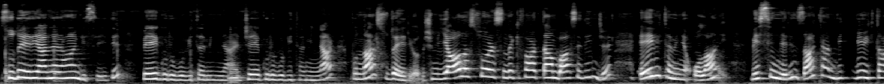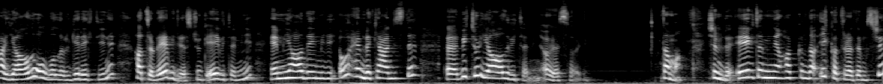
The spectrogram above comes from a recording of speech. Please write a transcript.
Suda eriyenler hangisiydi? B grubu vitaminler, C grubu vitaminler bunlar suda eriyordu. Şimdi yağla su arasındaki farktan bahsedince E vitamini olan besinlerin zaten bir, bir miktar yağlı olmaları gerektiğini hatırlayabiliriz. Çünkü E vitamini hem yağda emiliyor hem de kendisi de e, bir tür yağlı vitamin öyle söyleyeyim. Tamam. Şimdi E vitamini hakkında ilk hatırladığımız şey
